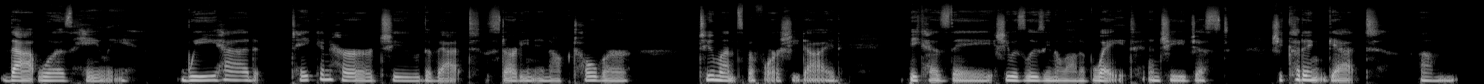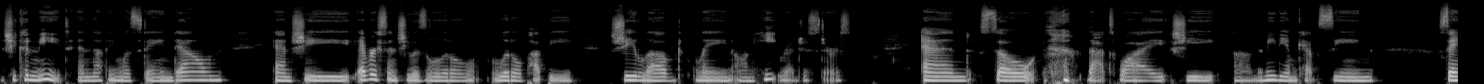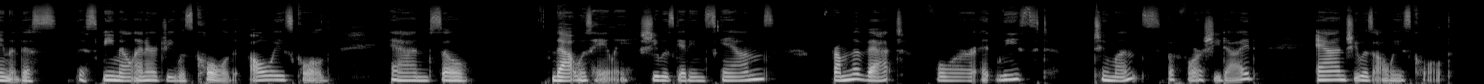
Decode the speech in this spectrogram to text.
that was Haley. We had taken her to the vet starting in October, two months before she died, because they she was losing a lot of weight and she just she couldn't get um, she couldn't eat and nothing was staying down and she ever since she was a little little puppy she loved laying on heat registers and so that's why she uh, the medium kept seeing saying that this this female energy was cold always cold and so that was Haley. She was getting scans from the vet for at least two months before she died, and she was always cold.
